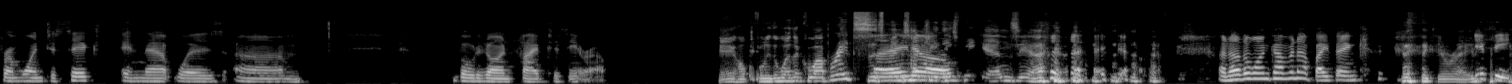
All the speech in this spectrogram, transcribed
from 1 to 6. And that was um, voted on 5 to 0. Okay, hopefully the weather cooperates. It's I been touchy know. these weekends. Yeah, Another one coming up, I think. I think you're right. Iffy.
